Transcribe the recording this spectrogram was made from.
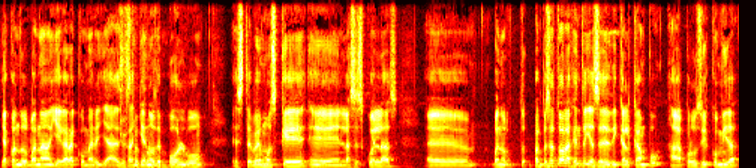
ya cuando van a llegar a comer ya, Ya están está llenos de polvo. Este, vemos que eh, en las escuelas, eh, bueno, para empezar toda la gente ya se dedica al campo a producir comida.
